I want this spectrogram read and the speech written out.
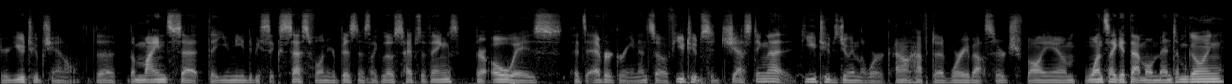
your YouTube channel, the the mindset that you need to be successful in your business, like those types of things, they're always it's evergreen. And so if YouTube's suggesting that, YouTube's doing the work. I don't have to worry about search volume. Once I get that momentum going,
